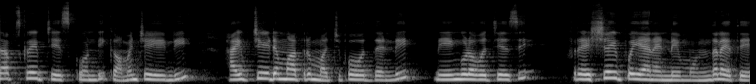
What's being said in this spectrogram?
సబ్స్క్రైబ్ చేసుకోండి. కామెంట్ చేయండి. హైప్ చేయడం మాత్రం మర్చిపోవద్దండి. నేను కూడా వచ్చేసి ఫ్రెష్ అయిపోయానండి ముందలైతే.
